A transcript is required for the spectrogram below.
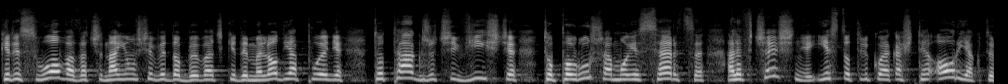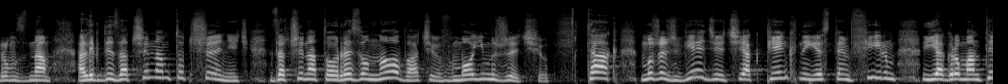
Kiedy słowa zaczynają się wydobywać, kiedy melodia płynie, to tak, rzeczywiście to porusza moje serce, ale wcześniej jest to tylko jakaś teoria, którą znam, ale gdy zaczynam to czynić, zaczyna to rezonować w moim życiu. Tak, możesz wiedzieć, jak piękny jest ten film jak romantyczny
